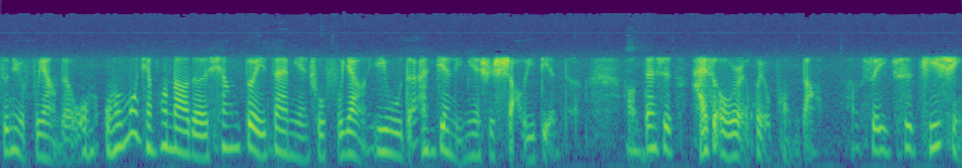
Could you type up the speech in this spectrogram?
子女抚养的，我们我们目前碰到的相对在免除抚养义务的案件里面是少一点的。好，但是还是偶尔会有碰到。好，所以就是提醒。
